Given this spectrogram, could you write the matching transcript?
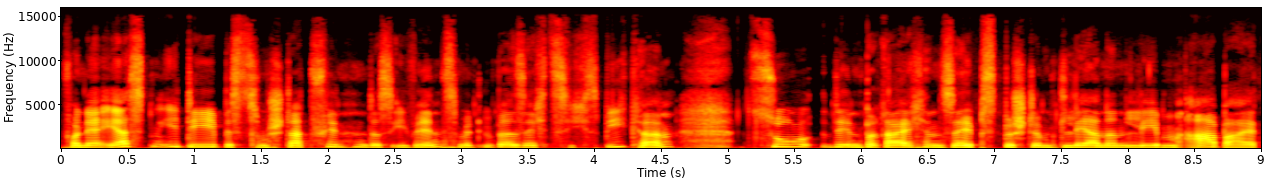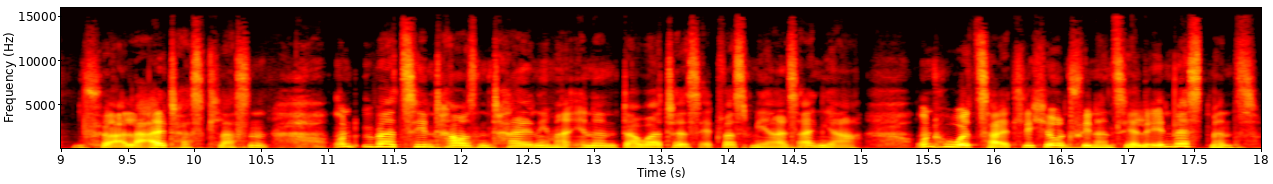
Von der ersten Idee bis zum Stattfinden des Events mit über 60 Speakern zu den Bereichen selbstbestimmt Lernen, Leben, Arbeiten für alle Altersklassen und über 10.000 TeilnehmerInnen dauerte es etwas mehr als ein Jahr und hohe zeitliche und finanzielle Investments.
